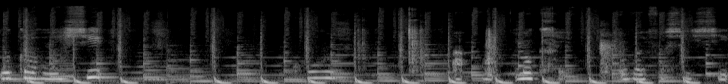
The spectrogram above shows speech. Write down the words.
Le colorier ici. Rouge. Ah, manquerait. On va effacer ici.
